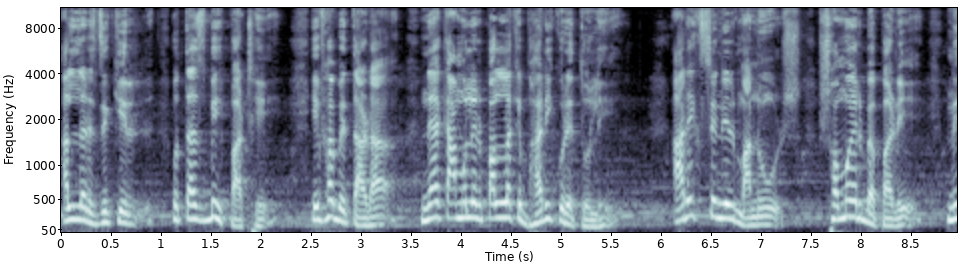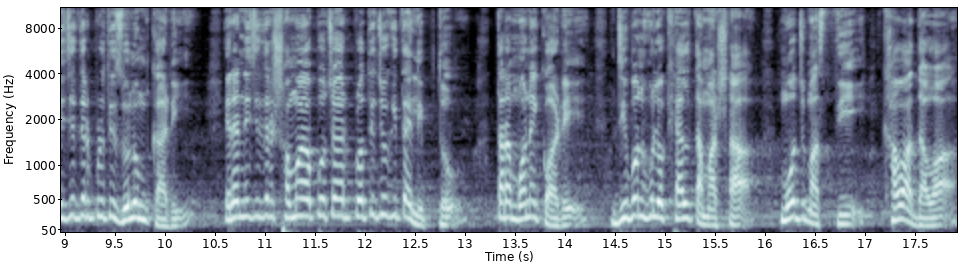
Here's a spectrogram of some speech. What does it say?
আল্লাহর জিকির ও তাজবিহ পাঠে। এভাবে তারা ন্যাক আমলের পাল্লাকে ভারী করে তোলে। আরেক শ্রেণির মানুষ সময়ের ব্যাপারে নিজেদের প্রতি জুলুমকারী, এরা নিজেদের সময় অপচয়ের প্রতিযোগিতায় লিপ্ত। তারা মনে করে, জীবন হলো খেল তামাশা মোজ মাস্তি, খাওয়া দাওয়া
